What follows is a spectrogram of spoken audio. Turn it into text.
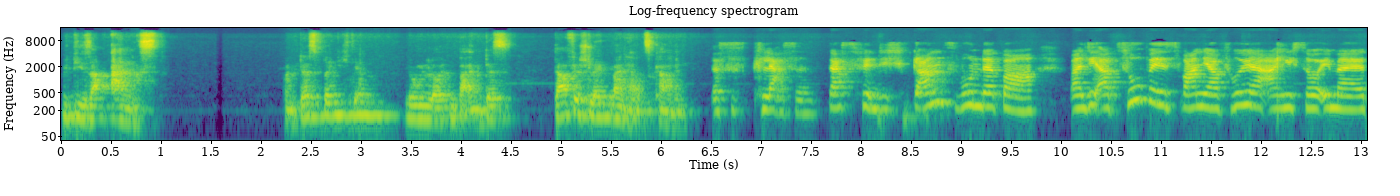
mit dieser Angst? Und das bringe ich den jungen Leuten bei. Und das, dafür schlägt mein Herz, Karin. Das ist klasse. Das finde ich ganz wunderbar, weil die Azubis waren ja früher eigentlich so immer,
